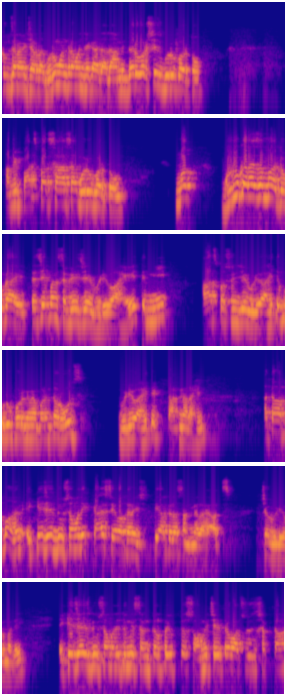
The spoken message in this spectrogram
खूप जण विचारतात गुरुमंत्र म्हणजे काय दादा? आम्ही दरवर्षीच गुरु करतो. आम्ही पाच पाच सहा सहा गुरु करतो. मग गुरु करायचं महत्त्व काय? त्याचे पण सगळे जे व्हिडिओ आहे ते मी आजपासून जे व्हिडिओ आहे ते गुरुपौर्णिमेपर्यंत रोज व्हिडिओ आहे ते टाकणार आहे. आता आपण एक्केचाळीस दिवसामध्ये काय सेवा करायची ते आपल्याला सांगणार आहे आजच्या व्हिडिओमध्ये. एक्केचाळीस दिवसामध्ये तुम्ही संकल्पयुक्त स्वामी चरित्र वाचू शकता.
